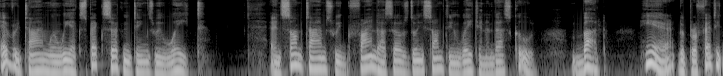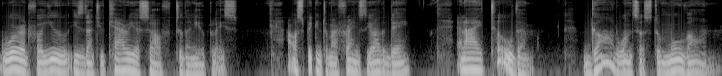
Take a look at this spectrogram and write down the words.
Every time when we expect certain things, we wait. And sometimes we find ourselves doing something waiting, and that's cool. But here, the prophetic word for you is that you carry yourself to the new place. I was speaking to my friends the other day, and I told them God wants us to move on.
